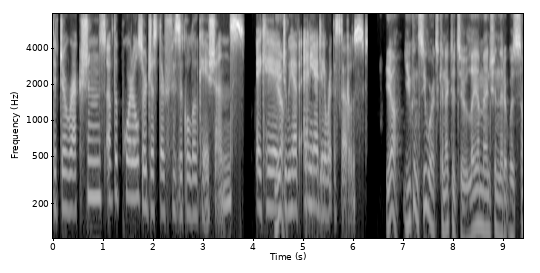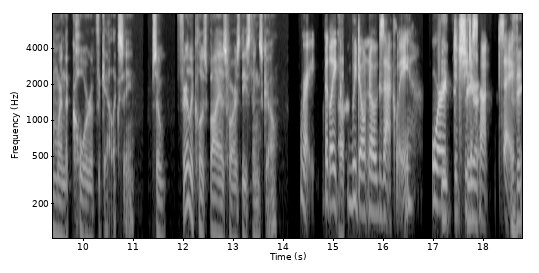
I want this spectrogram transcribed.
the directions of the portals or just their physical locations? AKA, Yeah. do we have any idea where this goes? Yeah, you can see where it's connected to. Leia mentioned that it was somewhere in the core of the galaxy. So fairly close by as far as these things go. Right. But like Uh, we don't know exactly. Or It- did she just are- not say? They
